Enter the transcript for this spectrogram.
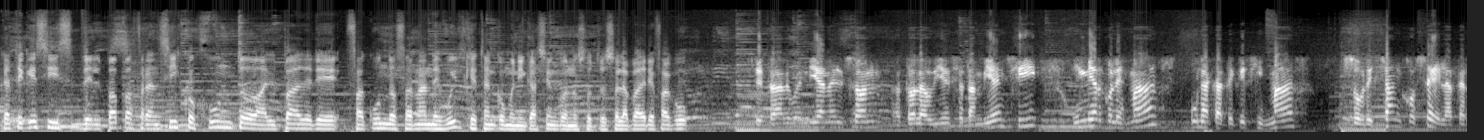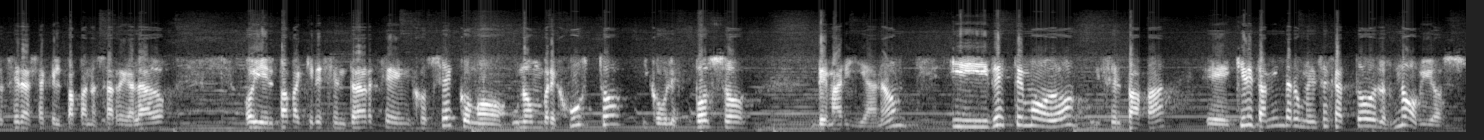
catequesis del Papa Francisco junto al padre Facundo Fernández Will que está en comunicación con nosotros. Hola padre Facu. ¿Qué tal? Buen día Nelson, a toda la audiencia también. Sí, un miércoles más, una catequesis más sobre San José, la tercera ya que el Papa nos ha regalado. Hoy el Papa quiere centrarse en José como un hombre justo y como el esposo de María, ¿no? Y de este modo, dice el Papa, eh, quiere también dar un mensaje a todos los novios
